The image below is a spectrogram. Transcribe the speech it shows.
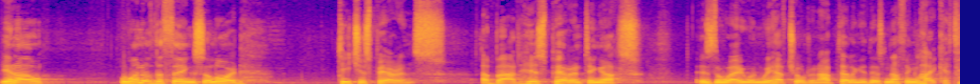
you know, one of the things the Lord teaches parents about His parenting us is the way when we have children. I'm telling you, there's nothing like it.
